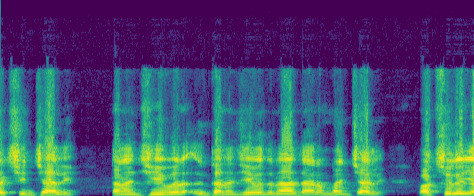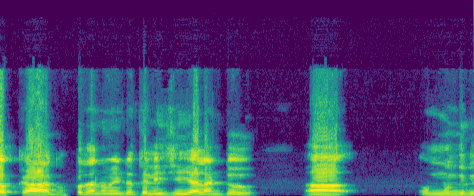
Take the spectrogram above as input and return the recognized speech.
రక్షించాలి తన జీవ తన జీవనాధారం పంచాలి పక్షుల యొక్క గొప్పతనం ఏంటో తెలియజేయాలంటూ ముందుకు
